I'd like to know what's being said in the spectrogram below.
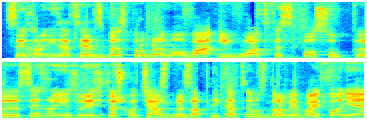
synchronizacja jest bezproblemowa i w łatwy sposób y, synchronizuje się też chociażby z aplikacją zdrowie w iPhone'ie.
